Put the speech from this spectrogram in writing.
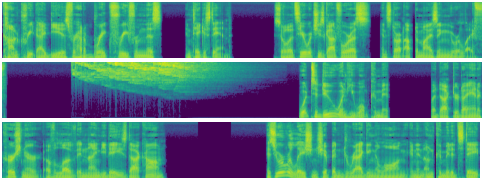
concrete ideas for how to break free from this and take a stand. So let's hear what she's got for us and start optimizing your life. What to Do When He Won't Commit by Dr. Diana Kirschner of loveiN90days.com. Has your relationship been dragging along in an uncommitted state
